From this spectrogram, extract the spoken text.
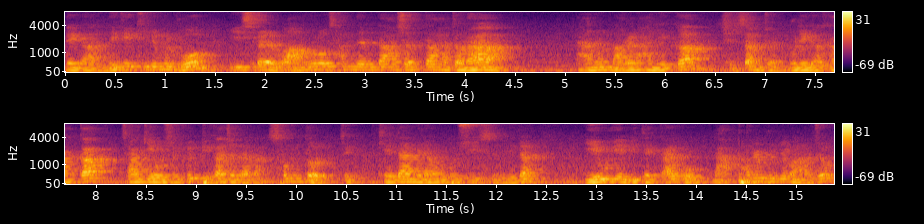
내가 내게 기름을 부어 이스라엘 왕으로 삼는다 하셨다 하더라. 라는 말을 하니까 13절 우리가 각각 자기 옷을 급히 가져다가 섬돌 즉 계단이라고 볼 수 있습니다. 예후의 밑에 깔고 나팔을 불며 말하죠.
